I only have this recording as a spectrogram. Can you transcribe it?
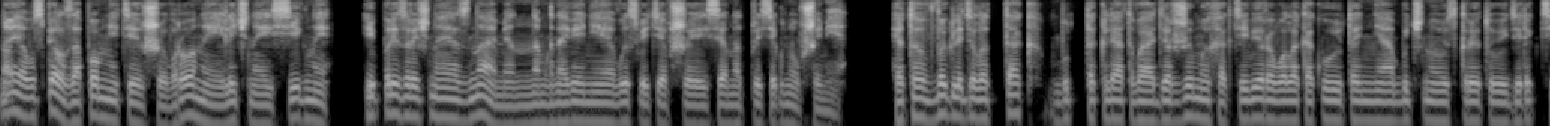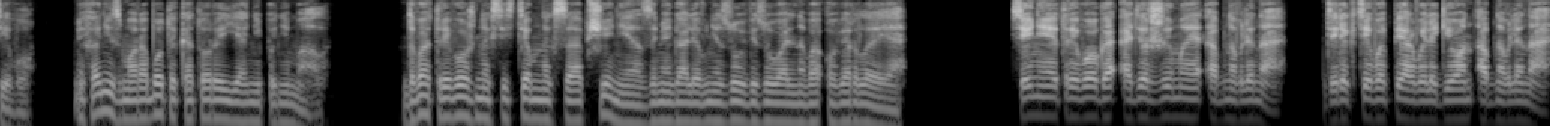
Но я успел запомнить и шевроны, и личные сигны, и призрачное знамя, на мгновение высветившееся над присягнувшими. Это выглядело так, будто клятва одержимых активировала какую-то необычную скрытую директиву, механизм работы которой я не понимал. Два тревожных системных сообщения замигали внизу визуального оверлея. «Синяя тревога одержимая обновлена. Директива Первый легион обновлена.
